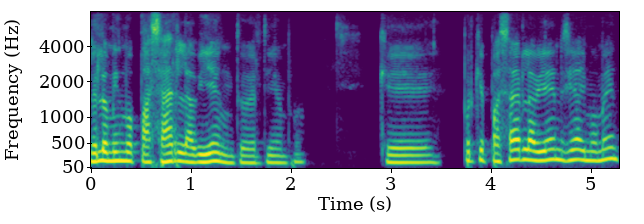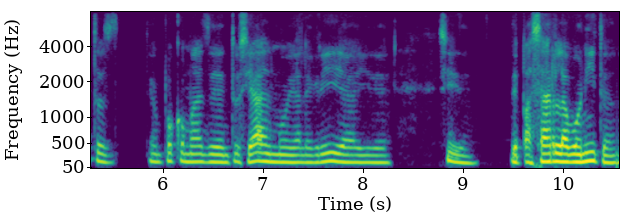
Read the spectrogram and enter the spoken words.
es lo mismo pasarla bien todo el tiempo, que porque pasarla bien, sí hay momentos de un poco más de entusiasmo y alegría y de, sí, de, pasarla bonito.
